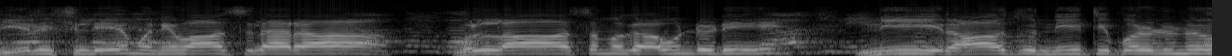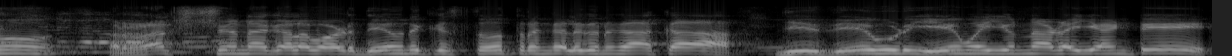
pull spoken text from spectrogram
ఎరుషులేము నివాసులారా ఉల్లాసముగా ఉండుడి. నీ రాజు నీతిపరుడును. రక్షణ గలవాడు. దేవునికి స్తోత్రం కలుగును గాక ఈ దేవుడు ఏమై ఉన్నాడయ్యా అంటే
